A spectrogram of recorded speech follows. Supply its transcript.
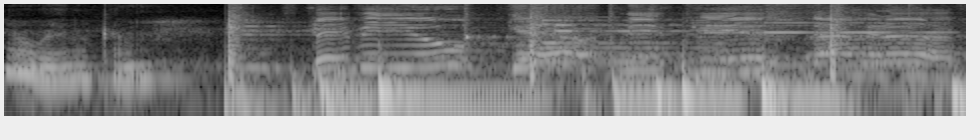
You're welcome. Baby, you give me midnight. You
